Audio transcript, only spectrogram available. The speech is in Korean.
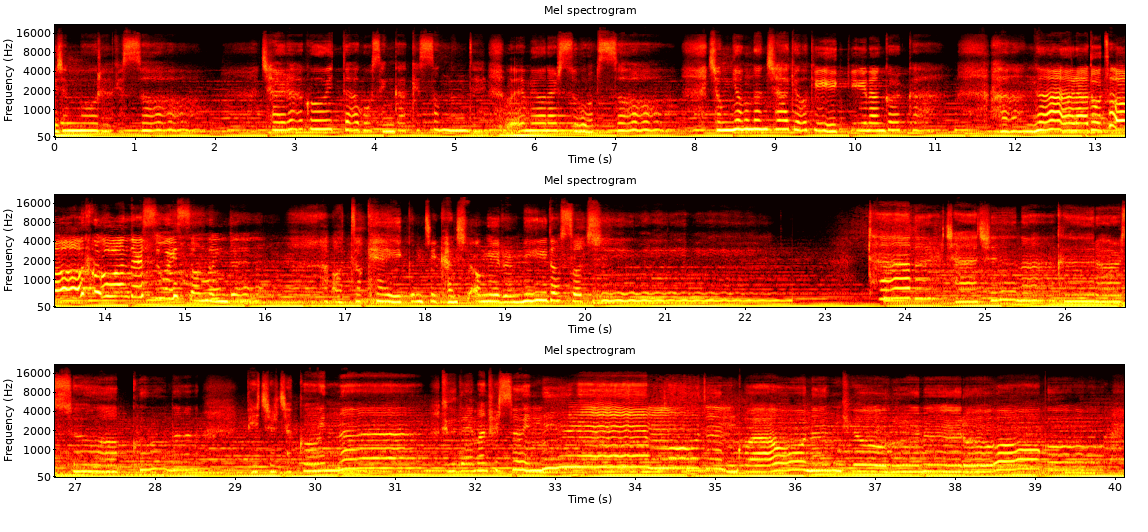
이젠 모르겠어. 잘하고 있다고 생각했었는데 외면할 수 없어. 정녕 자격이 있긴 한 걸까? 하나라도 더 후원될 수 있었는데 어떻게 이 끔찍한 정의를 믿었었지? 답을 찾으나 빛을 찾고 있나? 그대만 줄 수 있는 모든 과오는 교훈으로 오고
